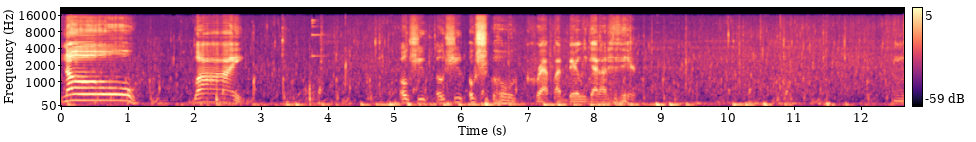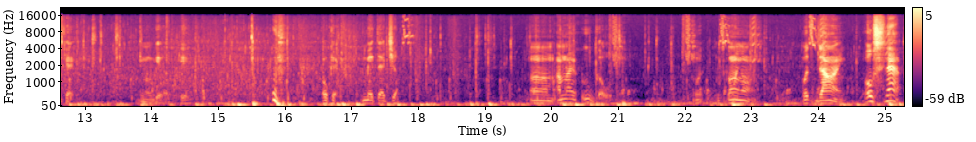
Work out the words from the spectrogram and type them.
No! Why? Oh shoot, oh shoot, oh shoot. Oh crap, I barely got out of there. Okay. I'm gonna get up here. Oof. Okay, made that jump. Um, I'm not. Ooh, gold. What? What's going on? What's dying? Oh, snap!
